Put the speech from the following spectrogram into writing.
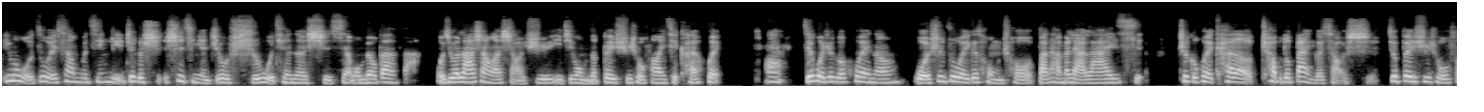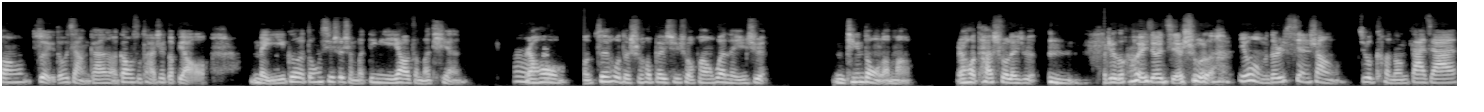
因为我作为项目经理，这个事事情也只有十五天的时限，我没有办法，我就拉上了小居以及我们的被需求方一起开会。啊，结果这个会呢，我是作为一个统筹，把他们俩拉一起。这个会开了差不多半个小时，就被需求方嘴都讲干了，告诉他这个表每一个东西是什么定义，要怎么填。然后最后的时候，被需求方问了一句：“你听懂了吗？”然后他说了一句：“嗯。”这个会就结束了。因为我们都是线上，就可能大家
